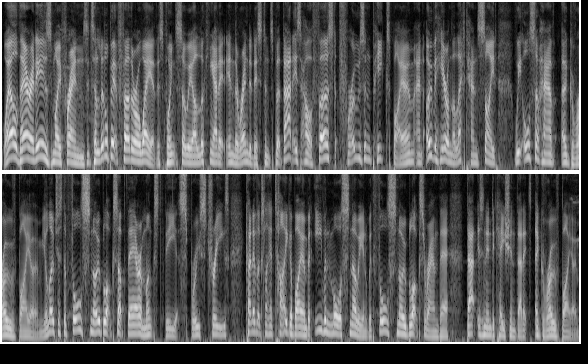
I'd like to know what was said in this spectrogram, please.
Well, there it is, my friends. It's a little bit further away at this point, so we are looking at it in the render distance, but that is our first Frozen Peaks biome, and over here on the left-hand side, we also have a Grove biome. You'll notice the full snow blocks up there amongst the spruce trees. Kind of looks like a taiga biome, but even more snowy, and with full snow blocks around there, that is an indication that it's a Grove biome.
